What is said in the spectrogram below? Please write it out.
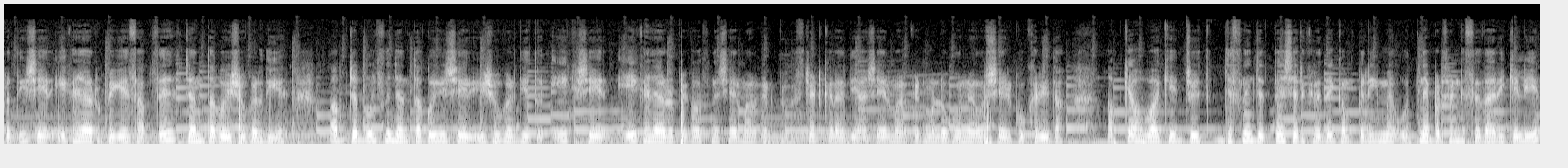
प्रति शेयर एक हज़ार रुपये के हिसाब से जनता को इशू कर दिए। अब जब उसने जनता को ये शेयर इशू कर दिया तो एक शेयर एक हज़ार रुपये का उसने शेयर मार्केट पर लिस्टेड करा दिया। शेयर मार्केट में लोगों ने उस शेयर को ख़रीदा। अब क्या हुआ कि जो जिसने जितने शेयर खरीदे कंपनी में उतने परसेंट हिस्सेदारी के लिए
